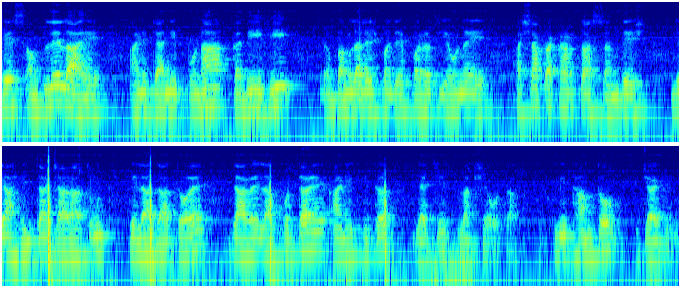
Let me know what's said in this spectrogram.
हे संपलेलं आहे. आणि त्यांनी पुन्हा कधीही बांगलादेशमध्ये परत येऊ नये अशा प्रकारचा संदेश या हिंसाचारातून केला जातो आहे ज्यावेळेला पुतळे आणि इतर याचे लक्ष होतात. मी थांबतो. जय हिंद.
